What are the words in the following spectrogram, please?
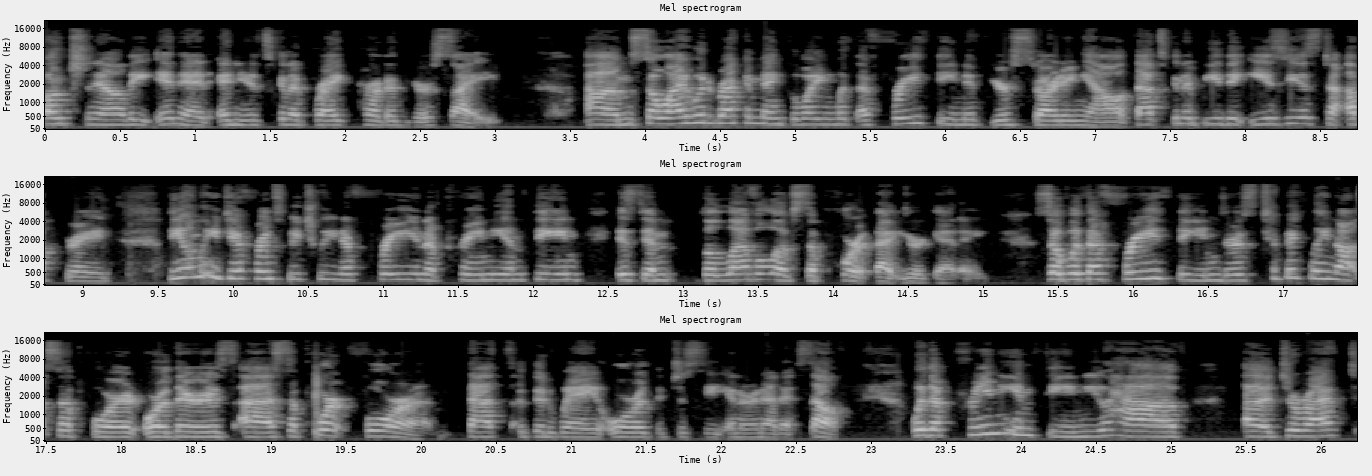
functionality in it and it's going to break part of your site. Um, so I would recommend going with a free theme if you're starting out. That's going to be the easiest to upgrade. The only difference between a free and a premium theme is the, the level of support that you're getting. So with a free theme, there's typically not support, or there's a support forum. That's a good way, or the, just the internet itself. With a premium theme, you have a direct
